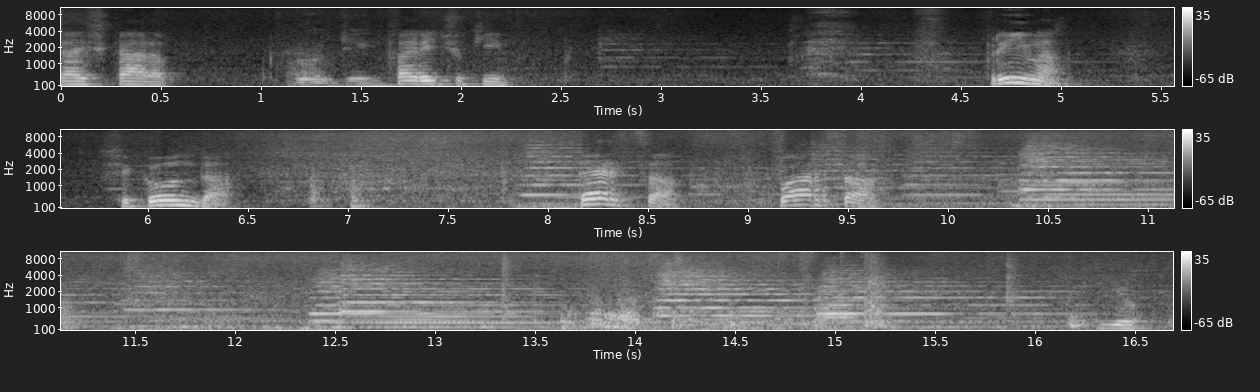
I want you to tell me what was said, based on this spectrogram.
Dai, scala. Pronti? Fai ricciuchi. Prima, seconda, terza, quarta. Dio.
